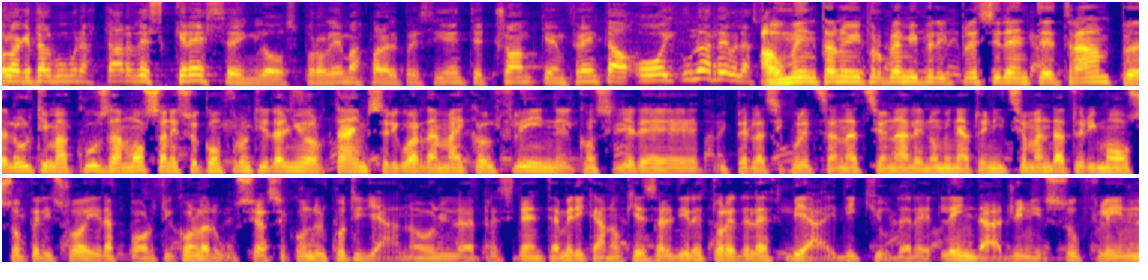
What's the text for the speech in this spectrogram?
Hola, ¿qué tal? Muy buenas tardes. Crecen los problemas para el presidente Trump que enfrenta hoy una revelación. Aumentano i problemi per il presidente Trump. L'ultima accusa mossa nei suoi confronti dal New York Times riguarda Michael Flynn, il consigliere per la sicurezza nazionale nominato a inizio mandato e rimosso per i suoi rapporti con la Russia. Secondo il quotidiano, il presidente americano chiese al direttore dell'FBI di chiudere le indagini su Flynn.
